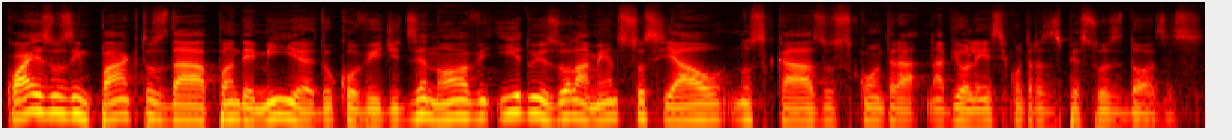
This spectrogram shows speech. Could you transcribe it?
Quais os impactos da pandemia do Covid-19 e do isolamento social nos casos contra na violência contra as pessoas idosas?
